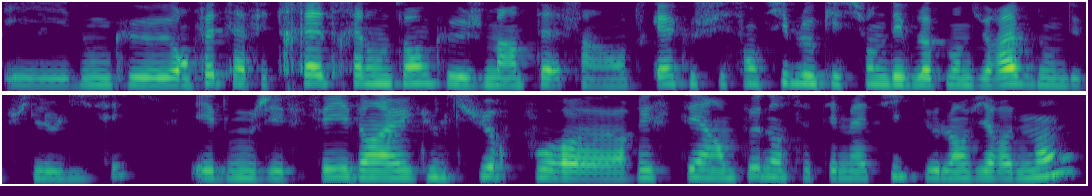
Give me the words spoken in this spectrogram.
et donc euh, en fait, ça fait très très longtemps que je m'intéresse, enfin, en tout cas, que je suis sensible aux questions de développement durable, donc depuis le lycée. Et donc, j'ai fait dans l'agriculture pour euh, rester un peu dans cette thématique de l'environnement.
